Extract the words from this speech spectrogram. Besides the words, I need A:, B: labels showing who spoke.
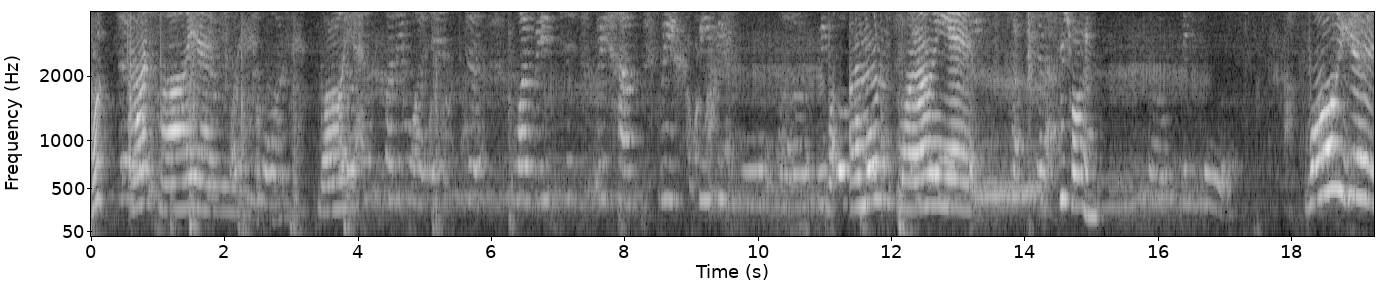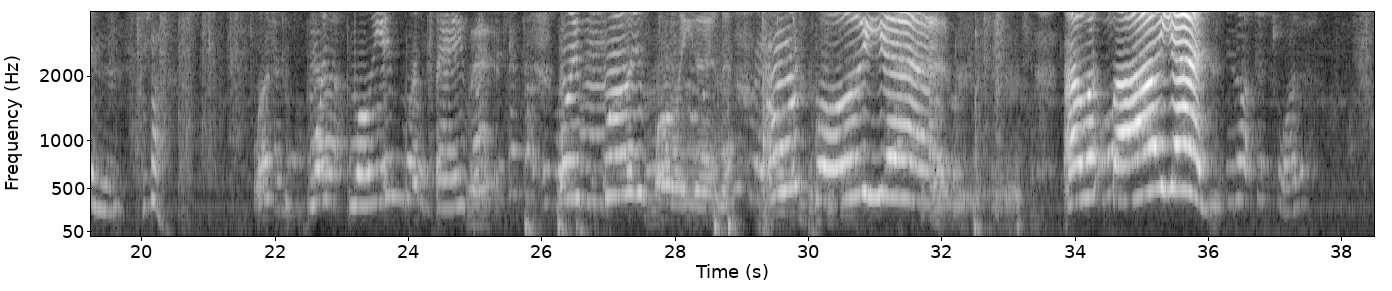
A: What?
B: I want
C: funny one is the one we we have we we before uh, we
B: I want Ryan.
A: Who's Ryan?
B: Ryan.
A: Who's that?
B: What's my Ryan? My favorite. My Ryan. I want Ryan. I want Ryan.
C: It's not this one.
